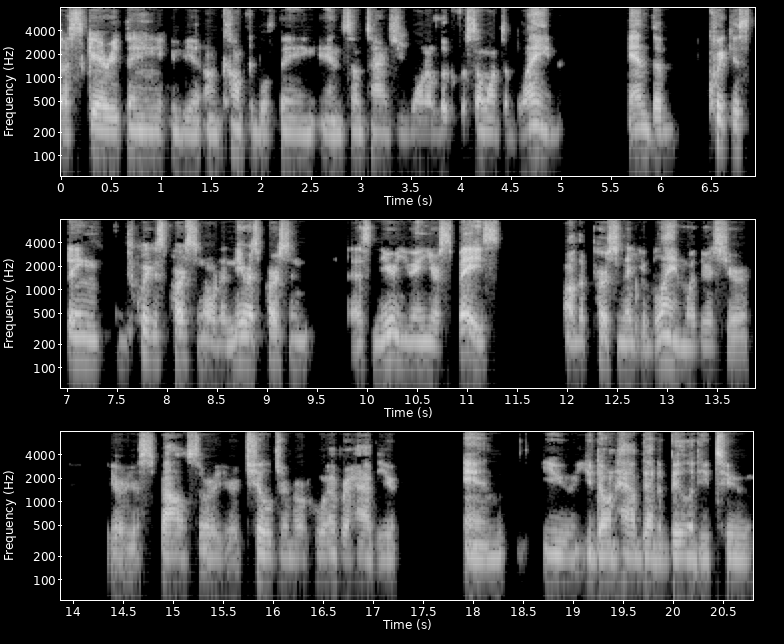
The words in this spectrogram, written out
a, scary thing. It can be an uncomfortable thing. And sometimes you want to look for someone to blame. And the quickest thing, the quickest person or the nearest person that's near you in your space are the person that you blame, whether it's your, your, your spouse or your children or whoever have you. And you, you don't have that ability to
